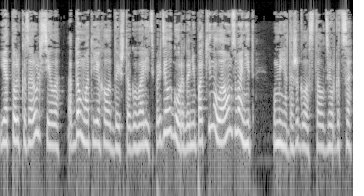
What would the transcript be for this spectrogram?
Я только за руль села, от дома отъехала, да и что говорить, пределы города не покинула, а он звонит. У меня даже глаз стал дергаться.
